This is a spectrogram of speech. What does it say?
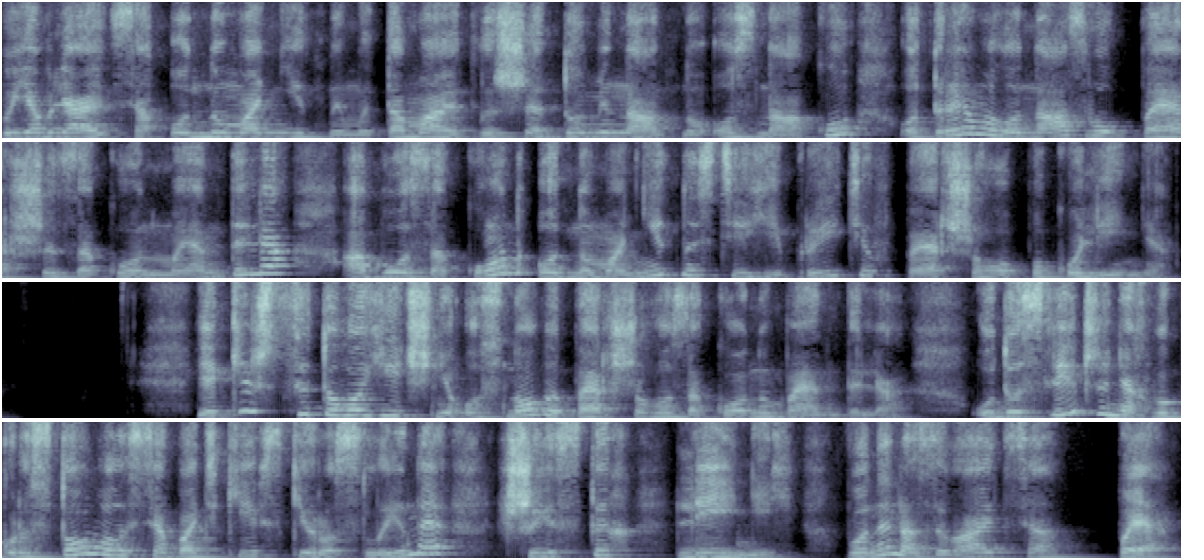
виявляються одноманітними та мають лише домінантну ознаку, отримало назву Перший закон Менделя або закон одноманітності гібридів першого покоління. Які ж цитологічні основи першого закону Менделя? У дослідженнях використовувалися батьківські рослини чистих ліній. Вони називаються П.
